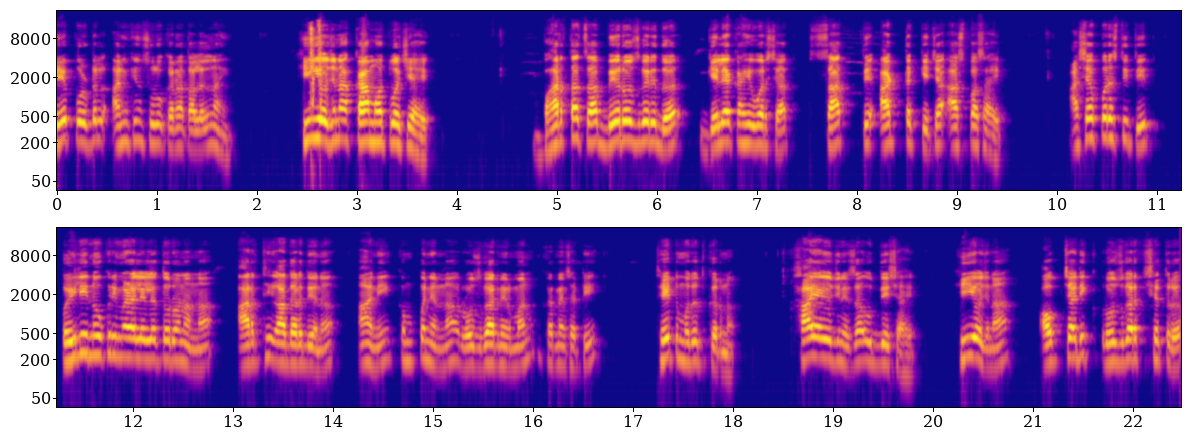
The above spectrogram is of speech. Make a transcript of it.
हे पोर्टल आणखीन सुरू करण्यात आलेलं नाही. ही योजना का महत्त्वाची आहे? भारताचा बेरोजगारी दर गेल्या काही वर्षात सात ते आठ टक्केच्या आसपास आहे. अशा परिस्थितीत पहिली नोकरी मिळालेल्या तरुणांना आर्थिक आधार देणं आणि कंपन्यांना रोजगार निर्माण करण्यासाठी थेट मदत करणं हा या योजनेचा उद्देश आहे. ही योजना औपचारिक रोजगार क्षेत्र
